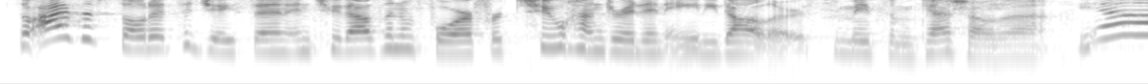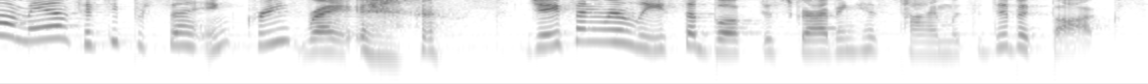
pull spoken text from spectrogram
So Isaac sold it to Jason in 2004 for $280. He made some cash out of that. Yeah, man, 50% increase. Right. Jason released a book describing his time with the Dybbuk box.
